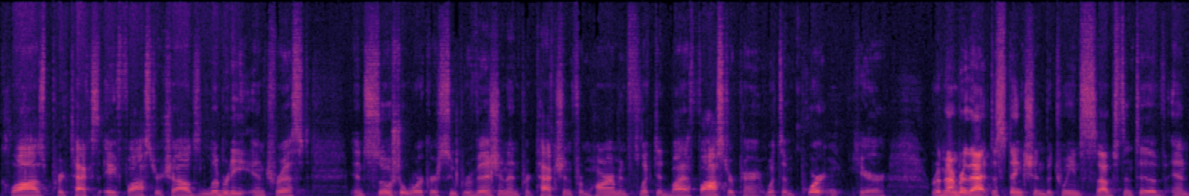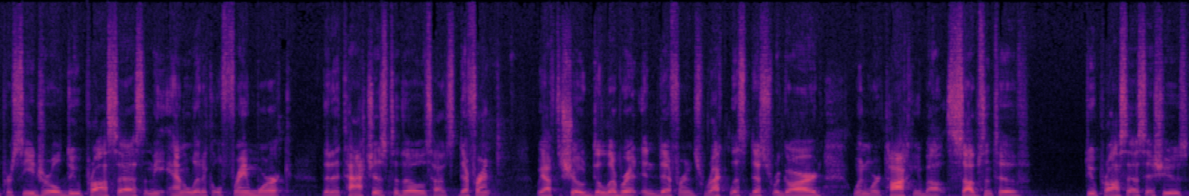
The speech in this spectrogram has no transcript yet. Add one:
clause protects a foster child's liberty interest in social worker supervision and protection from harm inflicted by a foster parent. What's important here, remember that distinction between substantive and procedural due process and the analytical framework that attaches to those, how it's different. We have to show deliberate indifference, reckless disregard when we're talking about substantive due process issues.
